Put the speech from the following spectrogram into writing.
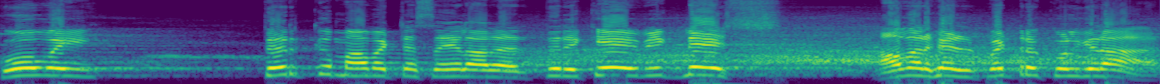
கோவை தெற்கு மாவட்ட செயலாளர் திரு கே விக்னேஷ் அவர்கள் பெற்றுக்கொள்கிறார்.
